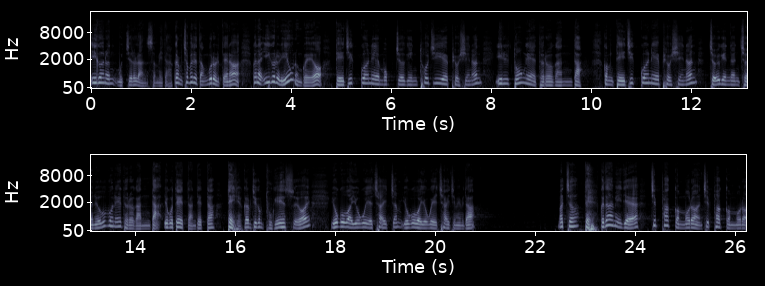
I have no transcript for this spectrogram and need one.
이거는 묻지를 않습니다. 그럼 첫 번째 딱 물을 때는 그냥 이거를 외우는 거예요. 대지권의 목적인 토지의 표시는 일동에 들어간다. 그럼 대지권의 표시는 저기 있는 전혀 부분에 들어간다. 요거 됐다 안 됐다? 되죠. 그럼 지금 두 개 했어요. 요거와 요거의 차이점, 요거와 요거의 차이점입니다. 맞죠? 네. 그 다음에 이제 집합 건물은 집합 건물은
